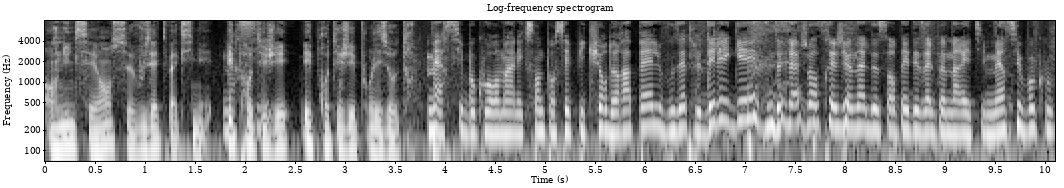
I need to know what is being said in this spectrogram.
en une séance, vous êtes vacciné et protégé, et protégé pour les autres. Merci beaucoup Romain Alexandre pour ces piqûres de rappel. Vous êtes le délégué de l'Agence régionale de santé des Alpes-Maritimes. Merci beaucoup.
